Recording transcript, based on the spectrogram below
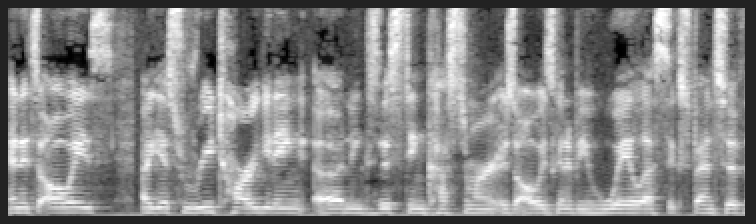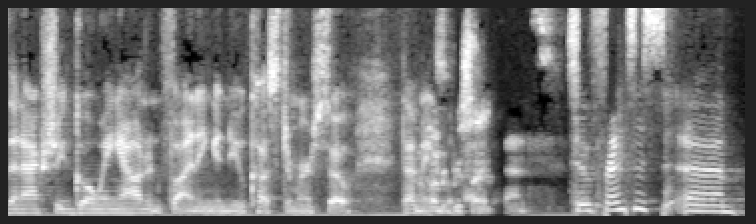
And it's always, I guess, retargeting an existing customer is always going to be way less expensive than actually going out and finding a new customer. So that makes 100%. sense. So, Francis, um,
